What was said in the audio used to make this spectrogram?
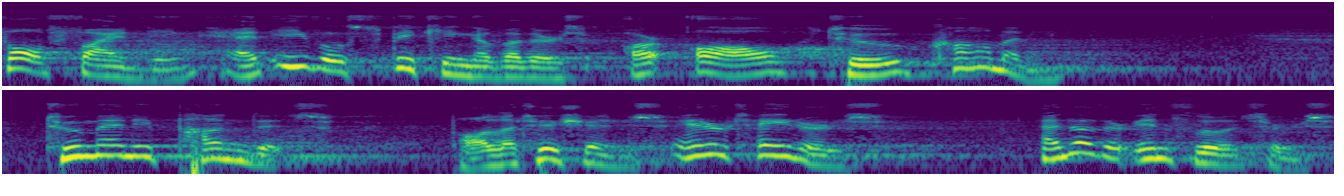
fault finding, and evil speaking of others are all too common. Too many pundits, politicians, entertainers, and other influencers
